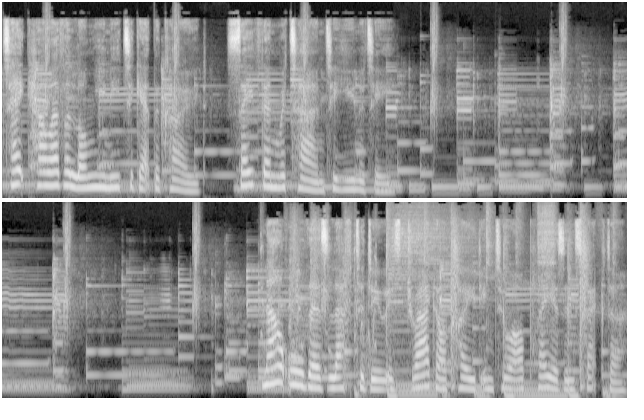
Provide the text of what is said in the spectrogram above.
Take however long you need to get the code, save then return to Unity. Now all there's left to do is drag our code into our player's inspector.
